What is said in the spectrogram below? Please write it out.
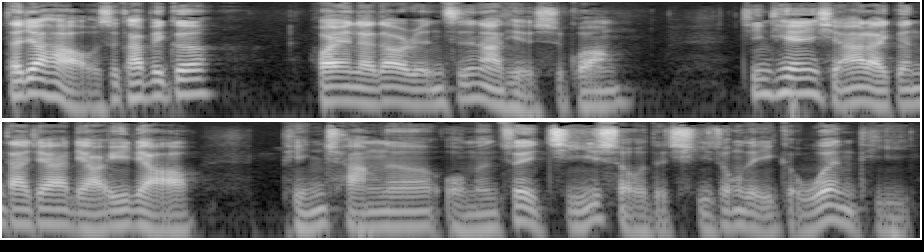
大家好，我是咖啡哥，欢迎来到人资拿铁时光。今天想要来跟大家聊一聊，平常呢我们最棘手的其中的一个问题，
